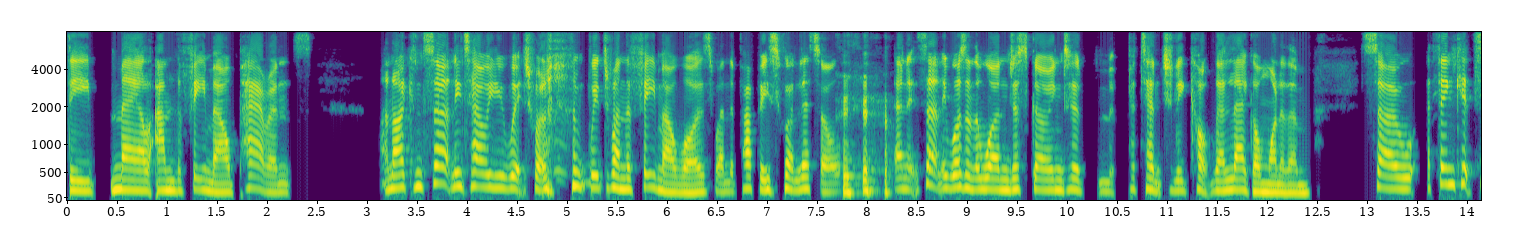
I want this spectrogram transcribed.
the male and the female parents, and I can certainly tell you which one, which one the female was when the puppies were little, and it certainly wasn't the one just going to potentially cock their leg on one of them. So I think it's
